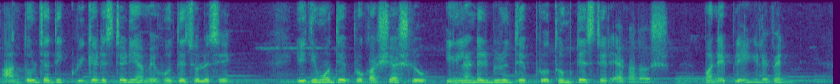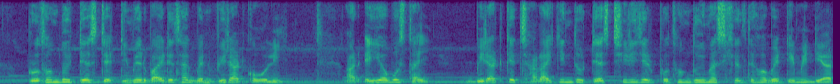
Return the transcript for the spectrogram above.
আন্তর্জাতিক ক্রিকেট স্টেডিয়ামে হতে চলেছে। ইতিমধ্যে প্রকাশ্যে আসলো ইংল্যান্ডের বিরুদ্ধে প্রথম টেস্টের একাদশ মানে প্লেইং ইলেভেন প্রথম দুই টেস্টে টিমের বাইরে থাকবেন বিরাট কোহলি। আর এই অবস্থায় বিরাটকে ছাড়াই কিন্তু টেস্ট সিরিজের প্রথম দুই ম্যাচ খেলতে হবে টিম ইন্ডিয়ার।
